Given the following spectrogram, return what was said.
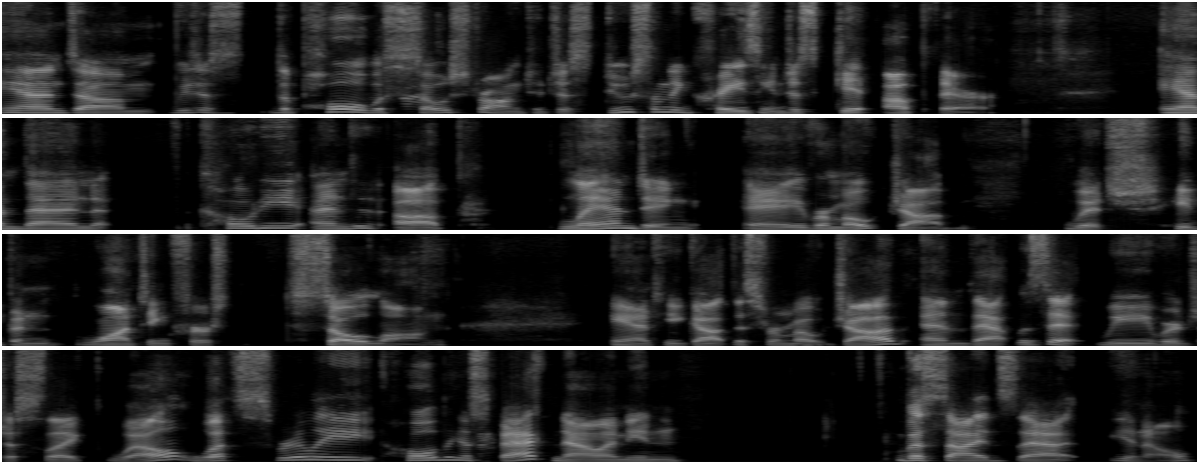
And um, we just the pull was so strong to just do something crazy and just get up there. And then cody ended up landing a remote job which he'd been wanting for so long and he got this remote job and that was it we were just like well what's really holding us back now i mean besides that you know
